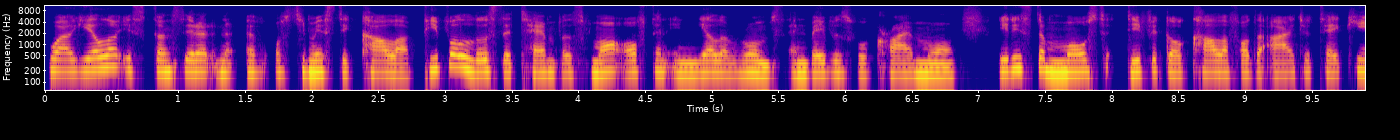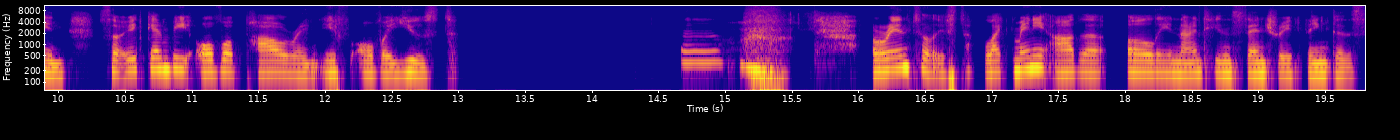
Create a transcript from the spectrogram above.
While yellow is considered an optimistic color, people lose their tempers more often in yellow rooms and babies will cry more. It is the most difficult color for the eye to take in, so it can be overpowering if overused. Uh, Orientalists, like many other early 19th century thinkers,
